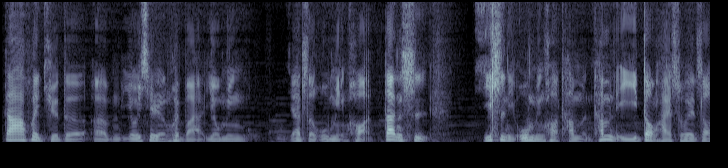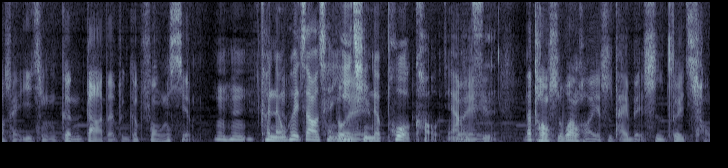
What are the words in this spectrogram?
大家会觉得，嗯、呃，有一些人会把游民无家者污名化，但是。即使你污名化他们，他们的移动还是会造成疫情更大的这个风险。嗯哼，可能会造成疫情的破口这样子。那同时，万华也是台北市最穷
